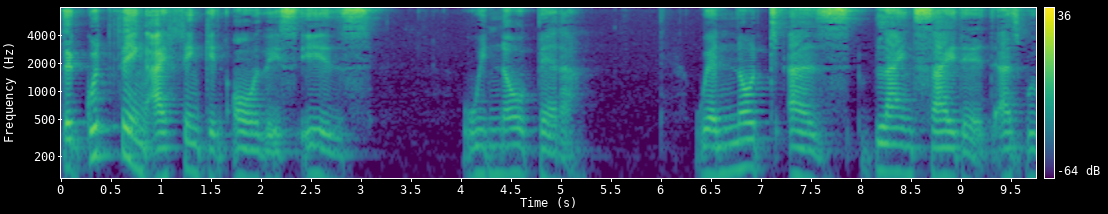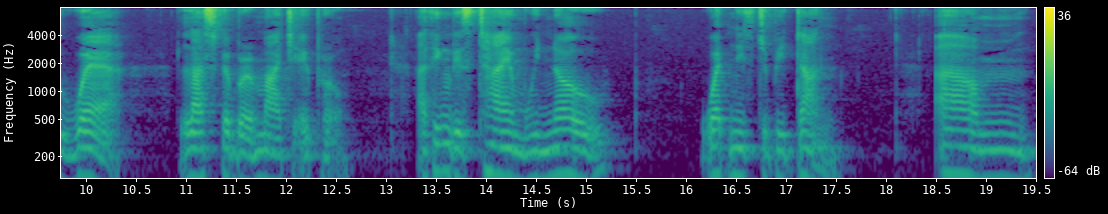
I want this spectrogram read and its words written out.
the good thing I think in all this is we know better. We're not as blindsided as we were last February, March, April. I think this time we know what needs to be done. Um,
